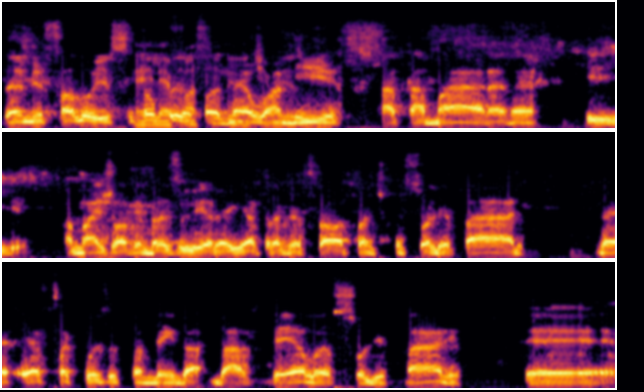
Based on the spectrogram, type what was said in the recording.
Né, me falou isso. Então, Ele por exemplo, né, o Amir, a Tamara, né, que a mais jovem brasileira ia atravessar o Atlântico solitário, né, essa coisa também da, da vela solitária é,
